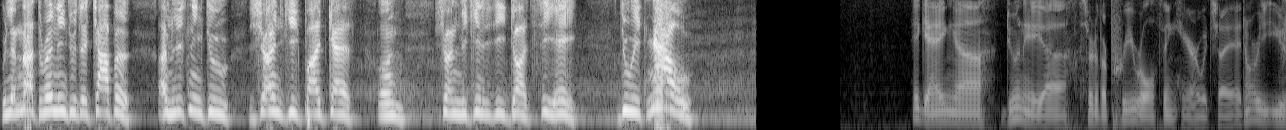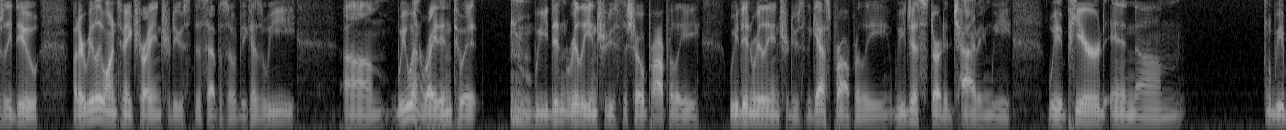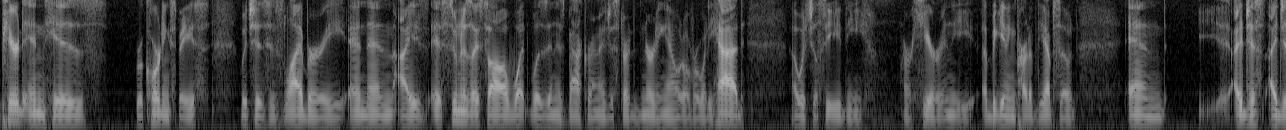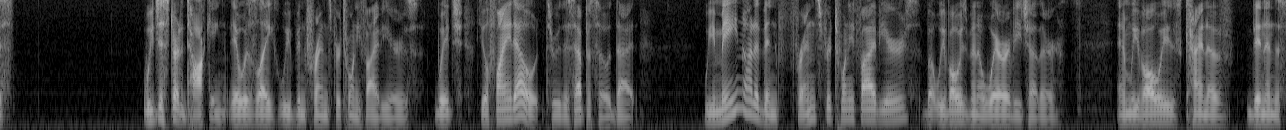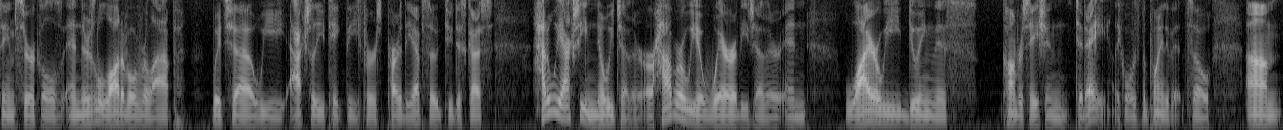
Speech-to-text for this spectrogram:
When I'm not running to the chopper, I'm listening to Sean Geek Podcast on SeanMcGinity.ca. Do it now! Hey, gang. Uh, doing a uh, sort of a pre roll thing here, which I, I don't usually do, but I really wanted to make sure I introduced this episode because we um, we went right into it. we didn't really introduce the show properly. We didn't really introduce the guest properly. We just started chatting. We we appeared in um, we appeared in his recording space, which is his library, and then I as soon as I saw what was in his background, I just started nerding out over what he had, uh, which you'll see in the or here in the uh, beginning part of the episode, and I just I just we just started talking. It was like we've been friends for 25 years, which you'll find out through this episode that we may not have been friends for 25 years, but we've always been aware of each other and we've always kind of been in the same circles. And there's a lot of overlap, which uh, we actually take the first part of the episode to discuss how do we actually know each other or how are we aware of each other and why are we doing this conversation today? Like, what was the point of it? So, um,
